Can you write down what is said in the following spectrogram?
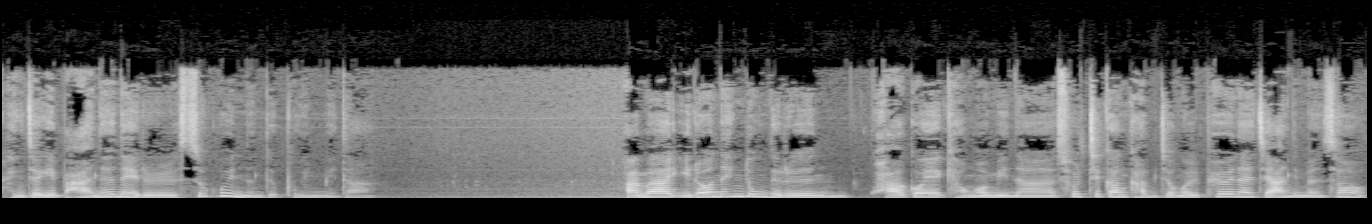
굉장히 많은 애를 쓰고 있는 듯 보입니다. 아마 이런 행동들은 과거의 경험이나 솔직한 감정을 표현하지 않으면서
